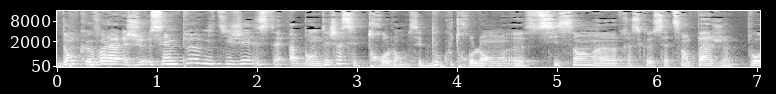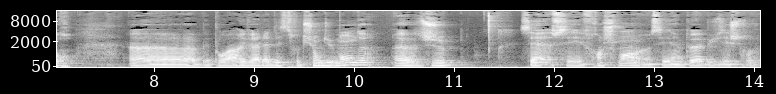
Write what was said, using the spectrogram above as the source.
donc voilà, c'est un peu mitigé. Ah, bon, déjà c'est trop long, c'est beaucoup trop long. 600, euh, euh, presque 700 pages pour, ben, pour arriver à la destruction du monde. je c'est franchement, c'est un peu abusé, je trouve.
